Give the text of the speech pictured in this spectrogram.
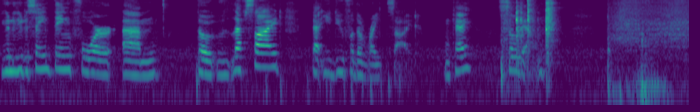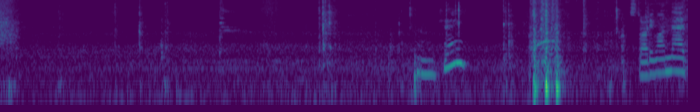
You're to do the same thing for um, the left side that you do for the right side, okay? Sew down. Okay starting on that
